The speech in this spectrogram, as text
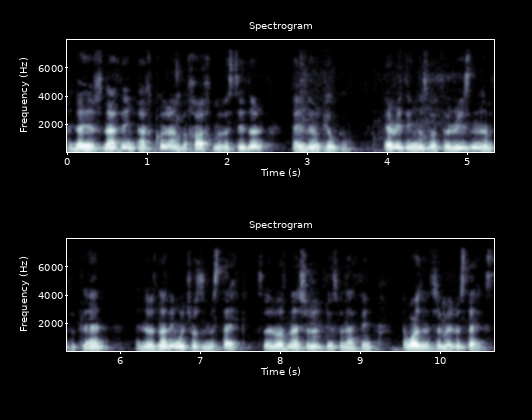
And then it's nothing. Everything was with a reason and with a plan, and there was nothing which was a mistake. So it wasn't Hashem did things for nothing. It wasn't Hashem made mistakes.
